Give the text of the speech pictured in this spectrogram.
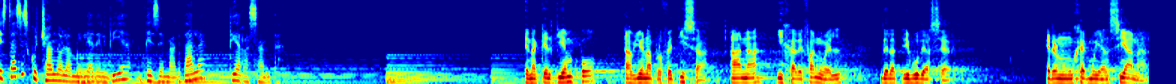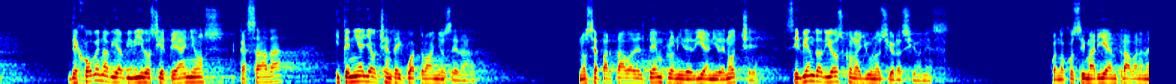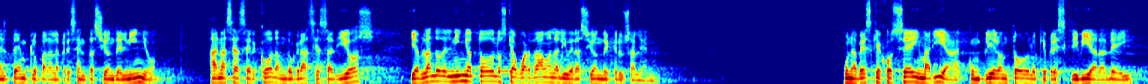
Estás escuchando la humildad del día desde Magdala, Tierra Santa. En aquel tiempo había una profetisa, Ana, hija de Fanuel, de la tribu de Aser. Era una mujer muy anciana. De joven había vivido siete años, casada, y tenía ya 84 años de edad. No se apartaba del templo ni de día ni de noche, sirviendo a Dios con ayunos y oraciones. Cuando José y María entraban en el templo para la presentación del niño, Ana se acercó dando gracias a Dios y hablando del niño a todos los que aguardaban la liberación de Jerusalén. Una vez que José y María cumplieron todo lo que prescribía la ley,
